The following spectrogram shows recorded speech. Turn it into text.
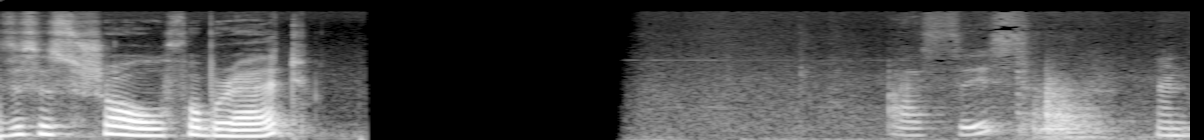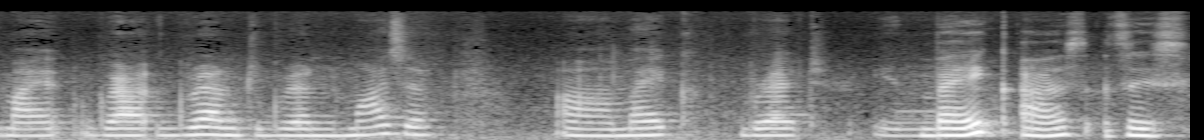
This is show for bread. As this, and my gra- grand grandmother uh, make bread in Bake as this.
